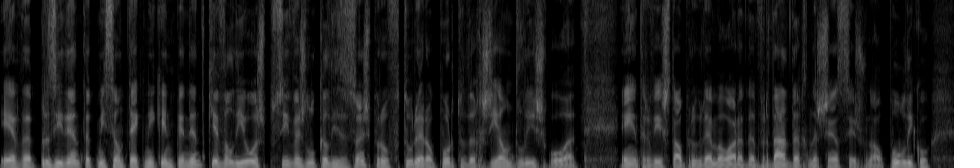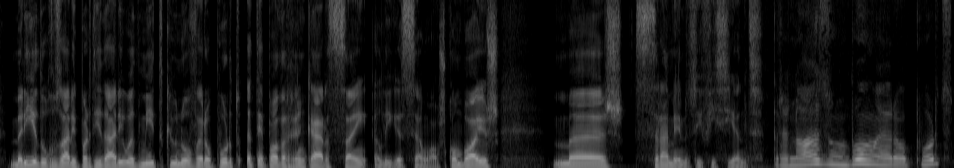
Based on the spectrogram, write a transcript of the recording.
é da Presidente da Comissão Técnica Independente que avaliou as possíveis localizações para o futuro aeroporto da região de Lisboa. Em entrevista ao programa Hora da Verdade, da Renascença e Jornal Público, Maria do Rosário Partidário admite que o novo aeroporto até pode arrancar sem a ligação aos comboios, mas será menos eficiente. Para nós, um bom aeroporto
